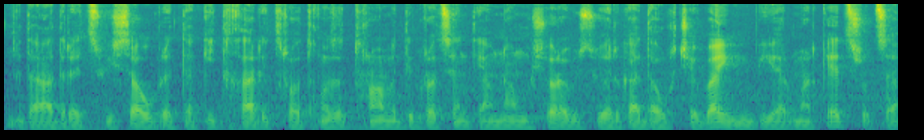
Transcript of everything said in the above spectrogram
და ადრეც ვისაუბრეთ და გითხარით, რომ 98% ამ ნამუშევრების ვერ გადაურჩება იმ bear market-ს, როცა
